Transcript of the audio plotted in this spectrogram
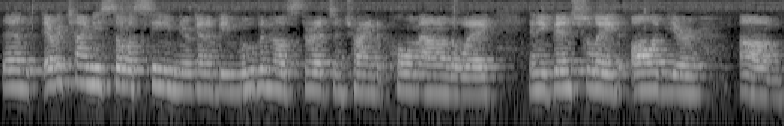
then every time you sew a seam, you're going to be moving those threads and trying to pull them out of the way. And eventually all of your um,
